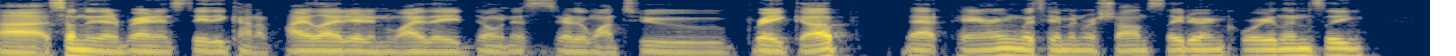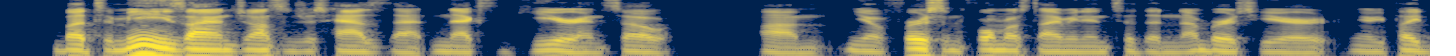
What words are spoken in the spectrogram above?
uh, something that Brandon Staley kind of highlighted and why they don't necessarily want to break up that pairing with him and Rashawn Slater and Corey Linsley. But to me, Zion Johnson just has that next gear. And so um, you know, first and foremost, diving into the numbers here, you know, he played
